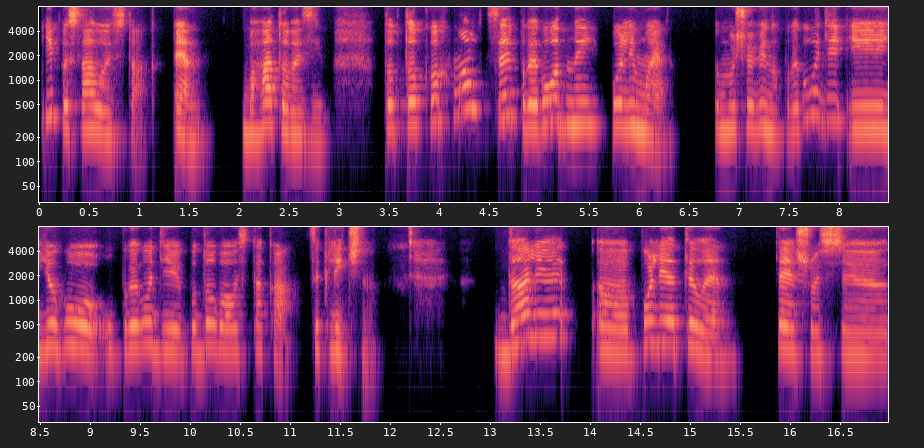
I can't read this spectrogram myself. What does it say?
І писали ось так, N, багато разів. Тобто крохмаль – це природний полімер, тому що він у природі, і його у природі будова ось така, циклічна. Далі е, поліетилен, теж ось е,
